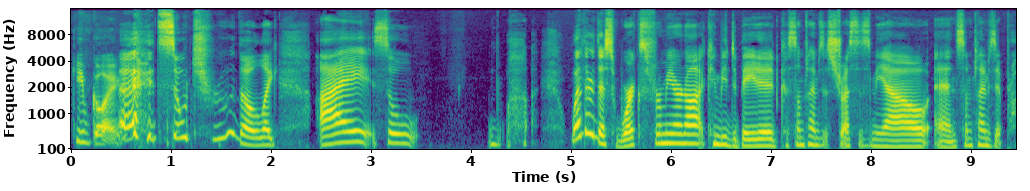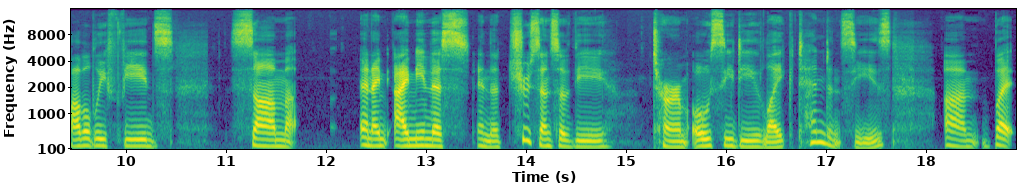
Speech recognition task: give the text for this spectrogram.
Keep going. it's so true though. Like I so whether this works for me or not can be debated because sometimes it stresses me out and sometimes it probably feeds some and I, I mean this in the true sense of the term OCD like tendencies. Um, but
